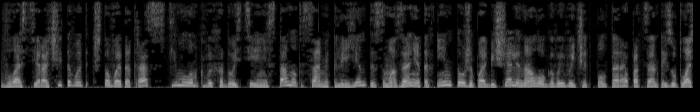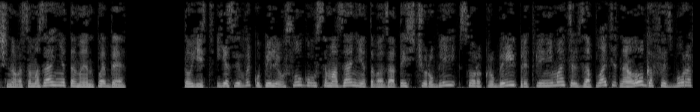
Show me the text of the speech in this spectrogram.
Власти рассчитывают, что в этот раз стимулом к выходу из тени станут сами клиенты самозанятых, им тоже пообещали налоговый вычет 1,5% из уплаченного самозанятым НПД. То есть, если вы купили услугу у самозанятого за 1000 рублей, 40 рублей предприниматель заплатит налогов и сборов,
